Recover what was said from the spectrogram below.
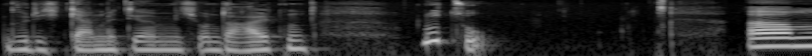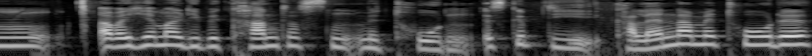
würde ich gern mit dir mich unterhalten, nur zu. Ähm, aber hier mal die bekanntesten Methoden. Es gibt die Kalendermethode,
